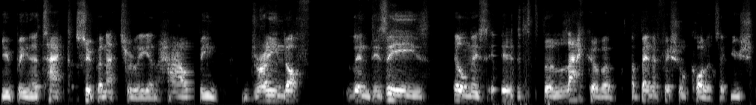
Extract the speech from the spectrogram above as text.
you've been attacked supernaturally and hal been drained off. Then disease, illness is the lack of a, a beneficial quality you should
